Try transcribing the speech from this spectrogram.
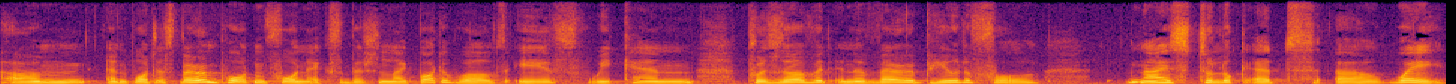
Um, and what is very important for an exhibition like Body Worlds is we can preserve it in a very beautiful, nice to look at uh, way,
